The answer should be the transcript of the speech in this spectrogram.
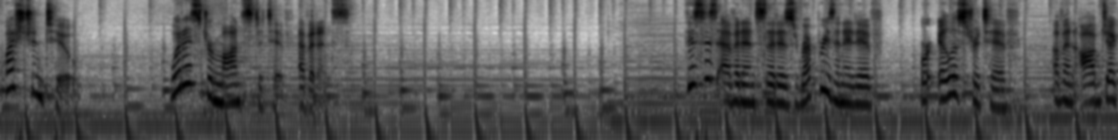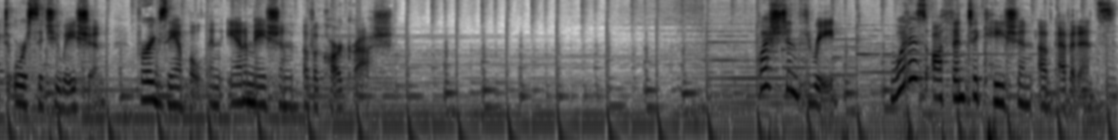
Question 2 What is demonstrative evidence? This is evidence that is representative or illustrative of an object or situation, for example, an animation of a car crash. Question 3 What is authentication of evidence?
